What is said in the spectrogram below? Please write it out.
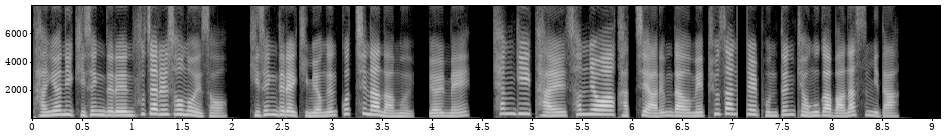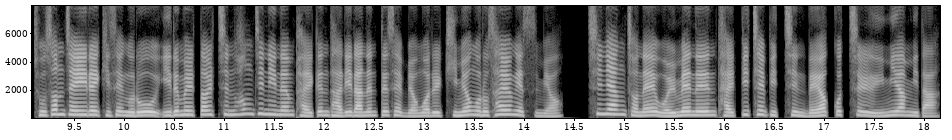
당연히 기생들은 후자를 선호해서 기생들의 기명은 꽃이나 나무, 열매, 향기, 달, 선녀와 같이 아름다움의 표상을 본뜬 경우가 많았습니다. 조선 제1의 기생으로 이름을 떨친 황진이는 밝은 달이라는 뜻의 명어를 기명으로 사용했으며 신양 전의 월매는 달빛에 비친 매화꽃을 의미합니다.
